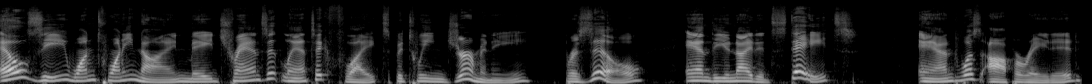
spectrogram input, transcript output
LZ 129 made transatlantic flights between Germany, Brazil, and the United States and was operated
